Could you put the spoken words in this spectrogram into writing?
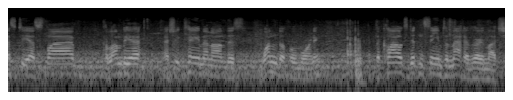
STS-5 Columbia as she came in on this wonderful morning. The clouds didn't seem to matter very much.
